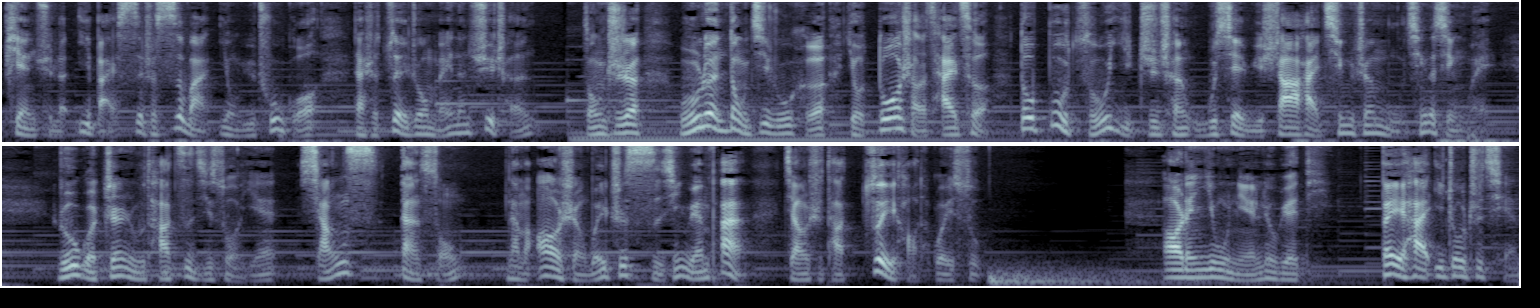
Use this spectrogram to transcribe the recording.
骗取了一百四十四万用于出国，但是最终没能去成。总之，无论动机如何，有多少的猜测都不足以支撑吴谢宇杀害亲生母亲的行为。如果真如他自己所言，想死但怂。那么，二审维持死刑原判将是他最好的归宿。二零一五年六月底，被害一周之前，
